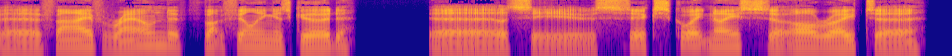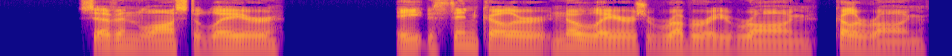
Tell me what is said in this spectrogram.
Uh, five, round, f- filling is good. Uh, let's see, six, quite nice, uh, all right. Uh, Seven, lost a layer. Eight, thin color, no layers, rubbery, wrong, color wrong.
